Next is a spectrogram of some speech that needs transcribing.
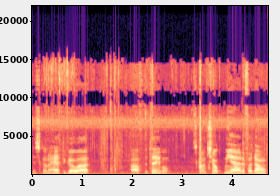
It's gonna have to go out off the table. It's gonna choke me out if I don't.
